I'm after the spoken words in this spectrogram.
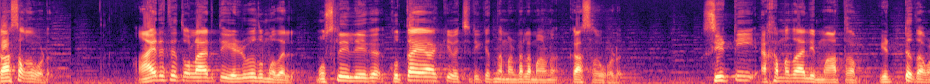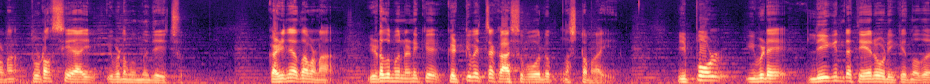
കാസർഗോഡ് ആയിരത്തി തൊള്ളായിരത്തി എഴുപത് മുതൽ മുസ്ലിം ലീഗ് കുത്തയാക്കി വെച്ചിരിക്കുന്ന മണ്ഡലമാണ് കാസർഗോഡ്. സി ടി അഹമ്മദ് അലി മാത്രം എട്ട് തവണ തുടർച്ചയായി ഇവിടെ നിന്ന് ജയിച്ചു. കഴിഞ്ഞ തവണ ഇടതുമുന്നണിക്ക് കെട്ടിവെച്ച കാശ് പോലും നഷ്ടമായി. ഇപ്പോൾ ഇവിടെ ലീഗിന്റെ തേരോടിക്കുന്നത്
